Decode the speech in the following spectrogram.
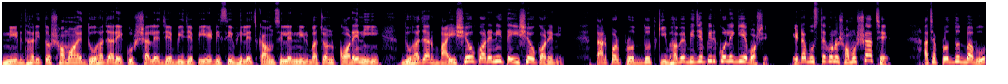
নির্ধারিত সময় দু হাজার একুশ সালে যে বিজেপি এডিসি ভিলেজ কাউন্সিলের নির্বাচন করেনি দু হাজার বাইশেও করেনি, তেইশেও করেনি। তারপর প্রদ্যুৎ কীভাবে বিজেপির কোলে গিয়ে বসে? এটা বুঝতে কোনো সমস্যা আছে? আচ্ছা প্রদ্যুৎবাবু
